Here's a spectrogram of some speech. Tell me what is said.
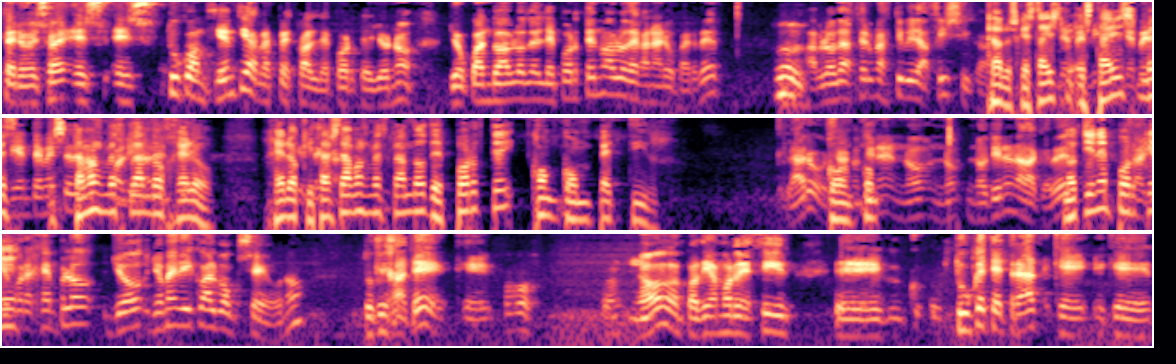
pero eso es, es tu conciencia respecto al deporte. Yo no. Yo cuando hablo del deporte no hablo de ganar o perder. mm, Hablo de hacer una actividad física. Claro, es que estáis, estáis estamos mezclando, Jero. Jero, quizás estamos mezclando deporte con competir. Claro, o Con- sea, no, con- tiene, no, no, no tiene nada que ver. No tiene por O sea, qué- Yo, por ejemplo, yo, yo me dedico al boxeo, ¿no? Tú fíjate que oh, no podríamos decir eh, tú que te tra que, que,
